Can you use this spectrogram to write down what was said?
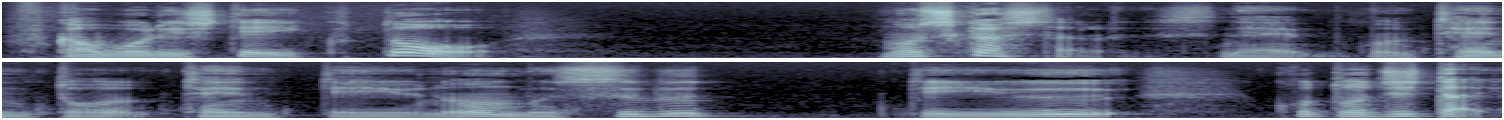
深掘りしていくともしかしたらですねこの点と点っていうのを結ぶっていうこと自体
